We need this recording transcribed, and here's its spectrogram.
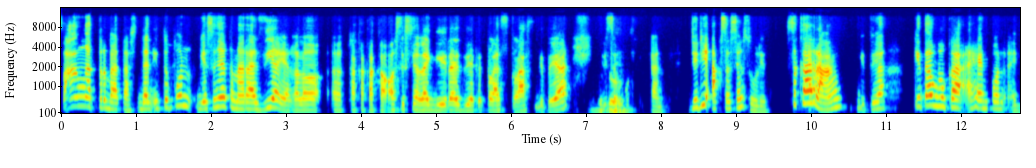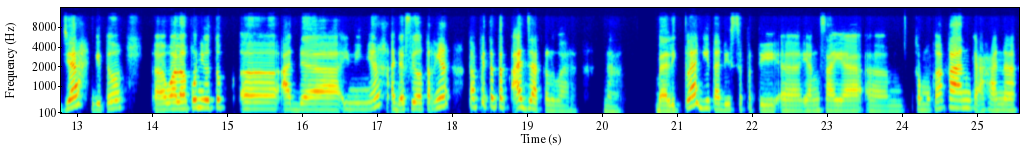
sangat terbatas dan itu pun biasanya kena razia ya kalau uh, kakak-kakak osisnya lagi razia ke kelas-kelas gitu ya Betul. disebutkan jadi aksesnya sulit sekarang gitu ya kita buka handphone aja gitu. Uh, walaupun YouTube uh, ada ininya ada filternya tapi tetap aja keluar. Nah balik lagi tadi seperti uh, yang saya um, kemukakan Kak Hana.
